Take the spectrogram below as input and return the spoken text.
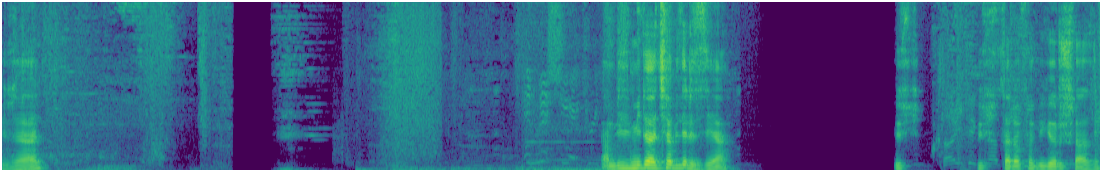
Güzel. Tamam biz midi açabiliriz ya. Üst üst tarafa bir görüş lazım.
